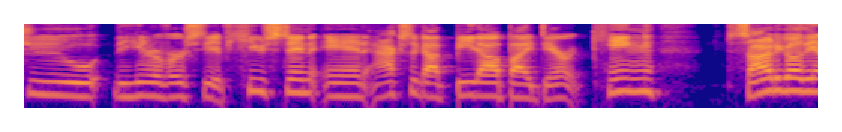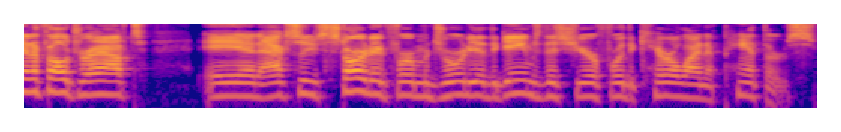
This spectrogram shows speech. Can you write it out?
to the University of Houston and actually got beat out by D'Eriq King. Decided to go to the NFL draft and actually started for a majority of the games this year for the Carolina Panthers.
